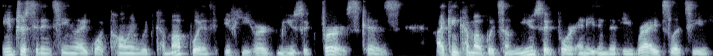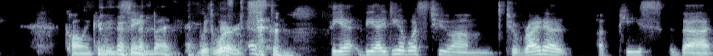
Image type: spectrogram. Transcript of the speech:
interested in seeing like what colin would come up with if he heard music first because i can come up with some music for anything that he writes. Let's see if Colin can do the same, but with words. the the idea was to um to write a, a piece that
